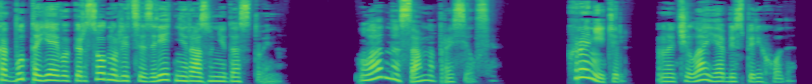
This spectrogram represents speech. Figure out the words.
как будто я его персону лицезреть ни разу не достойна. Ладно, сам напросился. «Хранитель», — начала я без перехода.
